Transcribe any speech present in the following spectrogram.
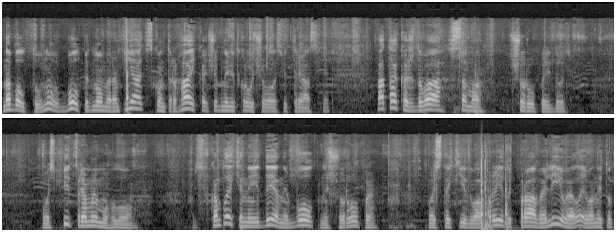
на болту. Ну, болт під номером 5 з контргайкою, щоб не відкручувалось від тряски. А також два самошурупи йдуть. Ось під прямим углом. В комплекті не йде ні болт, ні шурупи. Ось такі два прийдуть, праве, ліве, але вони тут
